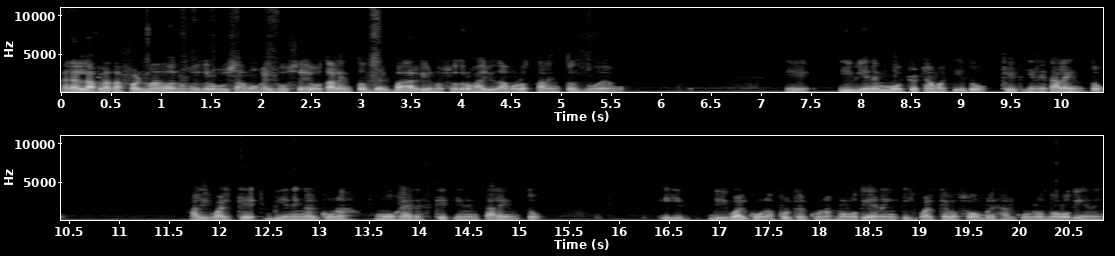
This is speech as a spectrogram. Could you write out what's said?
Ahora en la plataforma donde nosotros usamos el joseo, talentos del barrio, nosotros ayudamos los talentos nuevos. Eh, y vienen muchos chamaquitos que tienen talento al igual que vienen algunas mujeres que tienen talento. Y digo algunas porque algunas no lo tienen, igual que los hombres, algunos no lo tienen.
